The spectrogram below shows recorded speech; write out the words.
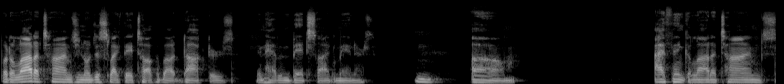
but a lot of times, you know, just like they talk about doctors and having bedside manners, Mm. um, I think a lot of times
